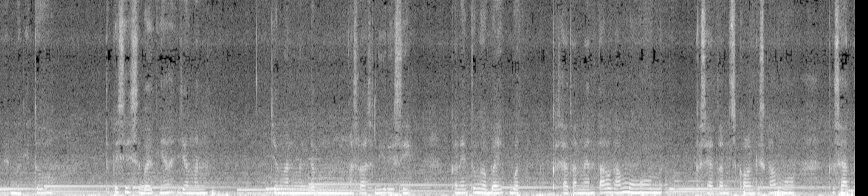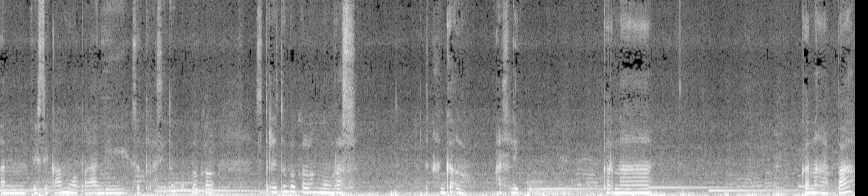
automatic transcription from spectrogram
Dan begitu. Tapi sih sebaiknya jangan jangan mendem masalah sendiri sih. Karena itu nggak baik buat kesehatan mental kamu kesehatan psikologis kamu kesehatan fisik kamu apalagi stres itu bakal stres itu bakal nguras tenaga loh asli. Karena karena apa?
